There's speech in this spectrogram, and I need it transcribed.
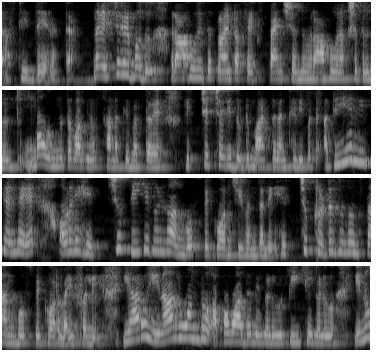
ಜಾಸ್ತಿ ಇದ್ದೇ ಇರುತ್ತೆ. ನಾವು ಎಷ್ಟು ಹೇಳ್ಬೋದು, Rahu is a of expansion Rahu ನಕ್ಷತ್ರದಲ್ಲಿ ತುಂಬ ಉನ್ನತವಾಗಿರೋ ಸ್ಥಾನಕ್ಕೆ ಬರ್ತಾರೆ. ಹೆಚ್ಚೆಚ್ಚಾಗಿ ದುಡ್ಡು ಮಾಡ್ತಾರೆ ಅಂತ ಹೇಳಿ. ಬಟ್ ಅದೇ ರೀತಿಯಲ್ಲೇ ಅವ್ರಿಗೆ ಹೆಚ್ಚು ಟೀಕೆಗಳನ್ನ ಅನುಭವಿಸ್ಬೇಕು ಅವ್ರ ಜೀವನದಲ್ಲಿ. ಹೆಚ್ಚು ಕ್ರಿಟಿಸಿಸಮ್ಸ್ನ ಅನುಭವಿಸ್ಬೇಕು ಅವ್ರ ಲೈಫಲ್ಲಿ ಯಾರೋ ಏನಾದರೂ ಒಂದು ಅಪವಾದನೆಗಳು, ಟೀಕೆಗಳು, ಏನೋ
